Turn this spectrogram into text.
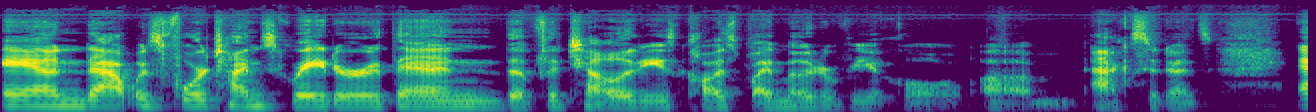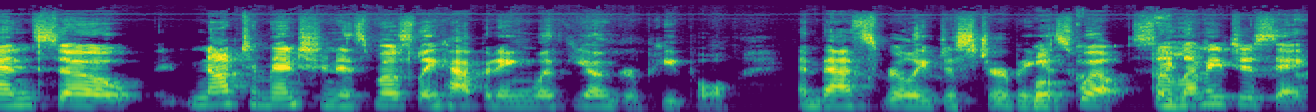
and that was four times greater than the fatalities caused by motor vehicle um, accidents. And so, not to mention, it's mostly happening with younger people, and that's really disturbing Well, as well. So I- let me just say,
